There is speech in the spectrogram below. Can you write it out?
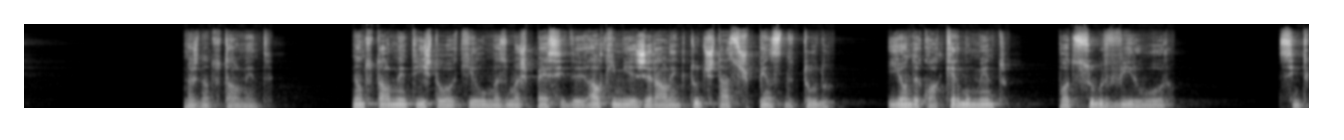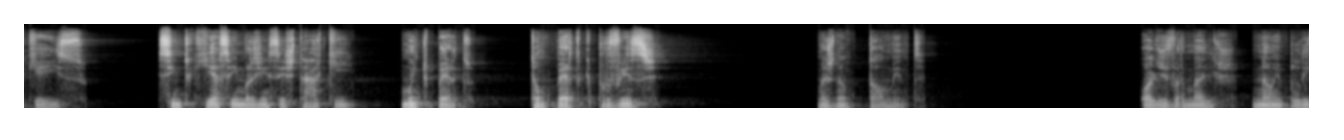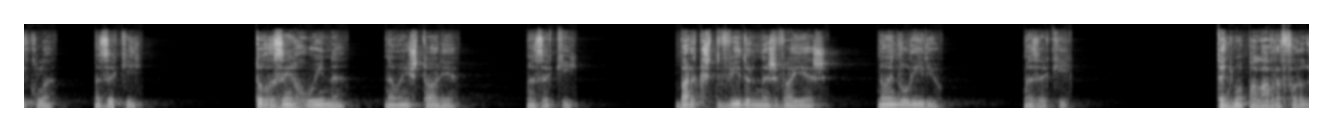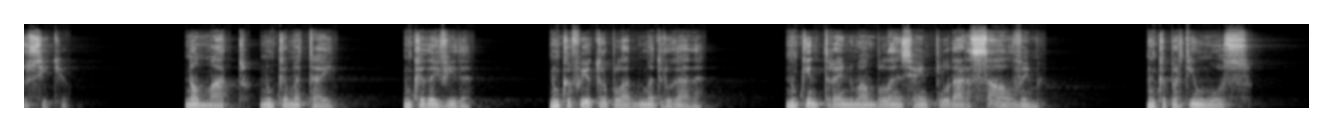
mas não totalmente. Não totalmente isto ou aquilo, mas uma espécie de alquimia geral em que tudo está suspenso de tudo e onde a qualquer momento pode sobrevir o ouro. Sinto que é isso. Sinto que essa emergência está aqui, muito perto, tão perto que por vezes. Mas não totalmente. Olhos vermelhos, não em película, mas aqui. Torres em ruína, não em história, mas aqui barcos de vidro nas veias, não em delírio, mas aqui. Tenho uma palavra fora do sítio. Não mato, nunca matei, nunca dei vida, nunca fui atropelado de madrugada, nunca entrei numa ambulância a implorar salvem-me, nunca parti um osso,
